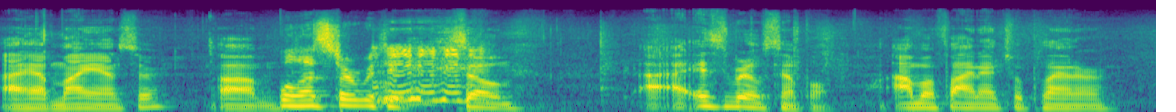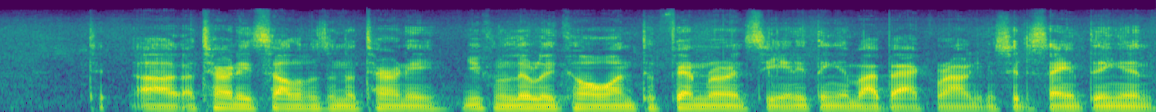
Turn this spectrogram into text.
I have my answer. Um, Well, let's start with you. so I it's real simple. I'm a financial planner. T- Uh, attorney Sullivan's an attorney. You can literally go on to FINRA and see anything in my background. You can see the same thing in,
